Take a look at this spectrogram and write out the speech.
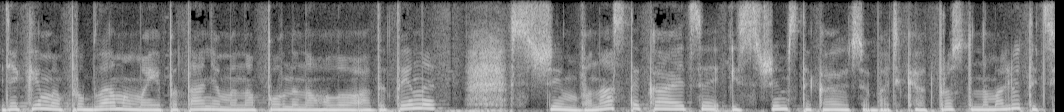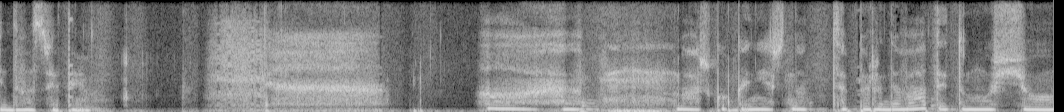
Якими проблемами і питаннями наповнена голова дитини, з чим вона стикається і з чим стикаються батьки? От просто намалюйте ці два світи. Важко, звісно, це передавати, тому що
